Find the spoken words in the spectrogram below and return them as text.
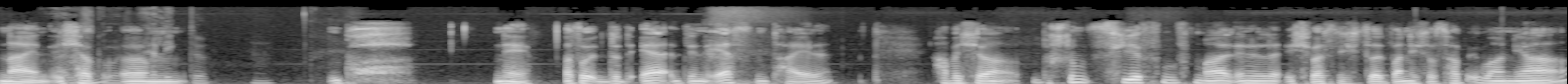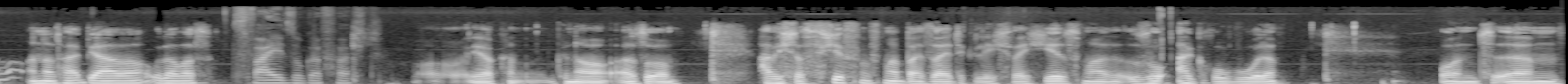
Nein, ich habe. Ähm, hm. Boah. Nee. Also den ersten Teil habe ich ja bestimmt vier, fünf Mal in den, ich weiß nicht, seit wann ich das habe, über ein Jahr, anderthalb Jahre oder was? Zwei sogar fast. Ja, kann, genau. Also habe ich das vier, fünf Mal beiseite gelegt, weil ich jedes Mal so aggro wurde. Und ähm,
